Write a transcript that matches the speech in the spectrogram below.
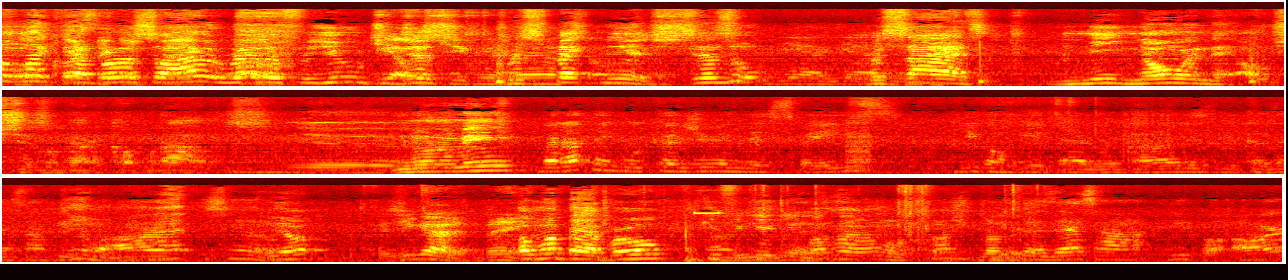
don't like that, bro. So I would rather for you to just respect me and Shizzle, Yeah, yeah. besides me knowing that oh Shizzle got a couple dollars. Yeah. You know what I mean? But I think because you're in this space, you're gonna get that regardless because that's how people are. Yep. Cause you gotta think. Oh my bad, bro. Keep Oh, forgetting good. behind. I'm gonna crush, brother. Because that's how people are.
